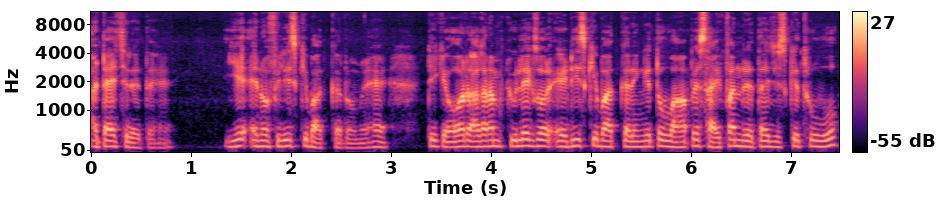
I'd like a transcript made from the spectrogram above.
अटैच रहते हैं। ये एनोफिलीस की बात कर रहा हूँ मैं, है। ठीक है, और अगर हम क्यूलेक्स और एडीज़ की बात करेंगे तो वहाँ पे साइफन रहता है जिसके थ्रू वो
